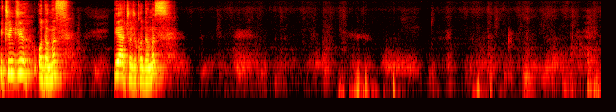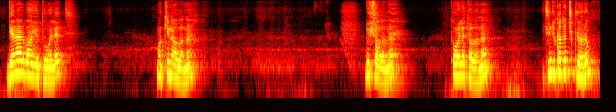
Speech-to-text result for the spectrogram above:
Üçüncü odamız. Diğer çocuk odamız. Genel banyo tuvalet. Makine alanı. Duş alanı. Tuvalet alanı. Üçüncü kata çıkıyorum.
